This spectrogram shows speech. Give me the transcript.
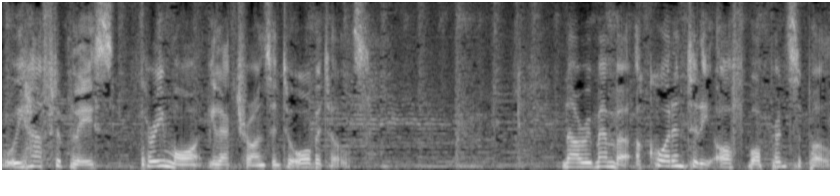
we have to place three more electrons into orbitals. Now remember, according to the Aufbau principle,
